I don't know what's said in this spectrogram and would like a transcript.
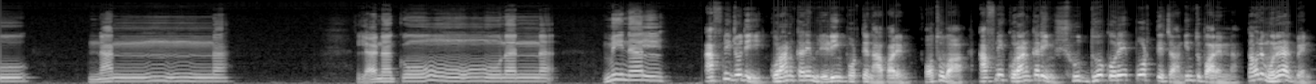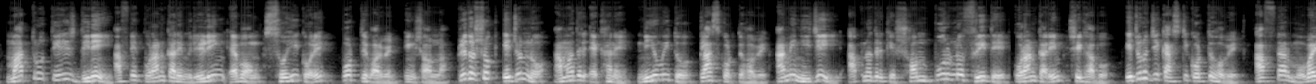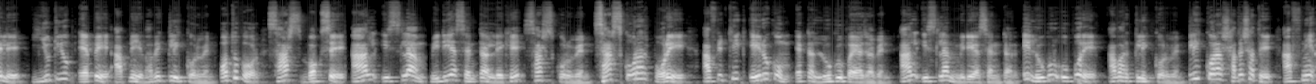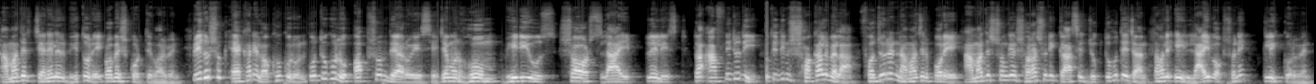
আপনি যদি কোরআন কারিম রিডিং পড়তে না পারেন অথবা আপনি কোরআন কারিম শুদ্ধ করে পড়তে চান, কিন্তু পারেন না। তাহলে মনে রাখবেন, মাত্র তিরিশ দিনেই আপনি কোরআন কারিম রিডিং এবং সহি করে পড়তে পারবেন ইনশাল্লাহ প্রিয় দর্শক, এজন্য আমাদের এখানে নিয়মিত ক্লাস করতে হবে। আমি নিজেই আপনাদেরকে সম্পূর্ণ ফ্রিতে কোরআন কারিম শেখাবো। এজন্য যে কাজটি করতে হবে, আপনার মোবাইলে ইউটিউব অ্যাপে আপনি এভাবে ক্লিক করবেন, অতপর সার্চ বক্সে আল ইসলাম মিডিয়া সেন্টার লিখে সার্চ করবেন। সার্চ করার পরে আপনি ঠিক এরকম একটা লোগো পাওয়া যাবেন। আল ইসলাম মিডিয়া সেন্টার। এই লোগোর উপরে আবার ক্লিক করবেন। ক্লিক করার সাথে সাথে আপনি আমাদের চ্যানেলের ভিতরে প্রবেশ করতে পারবেন। প্রিয় দর্শক, এখানে লক্ষ্য করুন কতগুলো অপশন দেয়া রয়েছে। যেমন home, videos, shorts, live, playlist. তো আপনি যদি প্রতিদিন সকালবেলা ফজরের নামাজের পরে আমাদের সঙ্গে সরাসরি ক্লাসে যুক্ত হতে চান, তাহলে এই লাইভ অপশনে ক্লিক করবেন।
